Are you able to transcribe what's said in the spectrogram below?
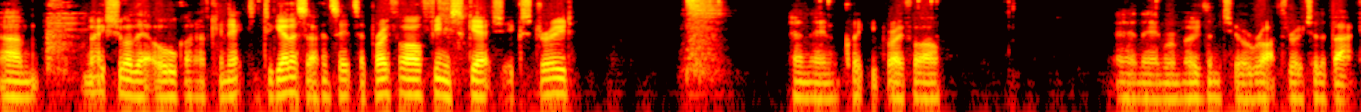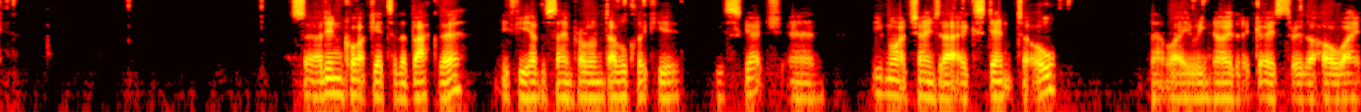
Um, make sure they're all kind of connected together so I can see it's a profile, finish sketch, extrude, and then click your profile and then remove them to right through to the back. So I didn't quite get to the back there. If you have the same problem, double click your, your sketch and you might change that extent to all. That way we know that it goes through the whole way.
